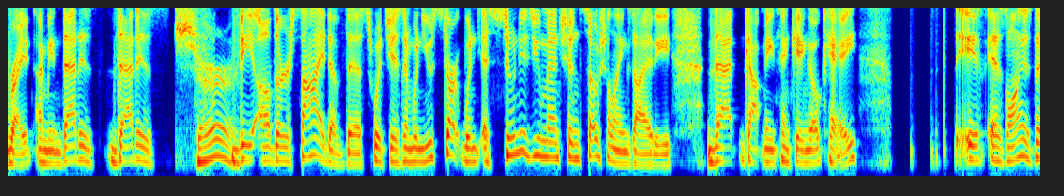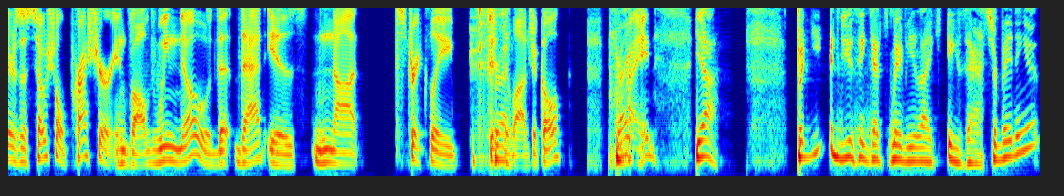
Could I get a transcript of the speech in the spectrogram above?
right i mean that is that is Sure. the other side of this which is and when you start when as soon as you mention social anxiety that got me thinking okay if as long as there's a social pressure involved we know that that is not strictly physiological Right. right, Yeah. But you, do you think that's maybe like exacerbating it?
